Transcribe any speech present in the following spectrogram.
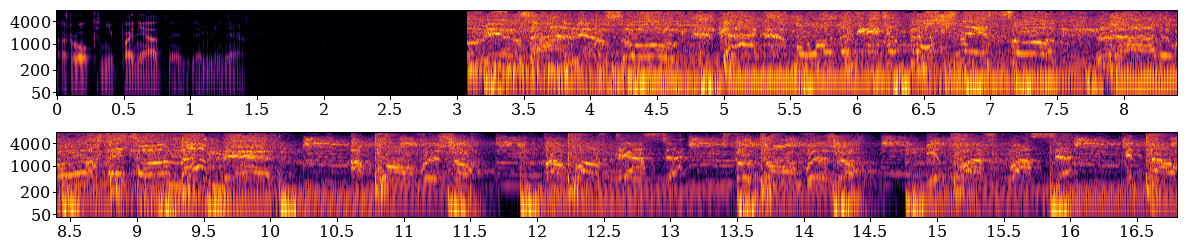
рок непонятный для меня. Звук, как будто грядет страшный суд Над двух стационами Облом вышел, провал стрясся С выжил, едва спасся Питал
